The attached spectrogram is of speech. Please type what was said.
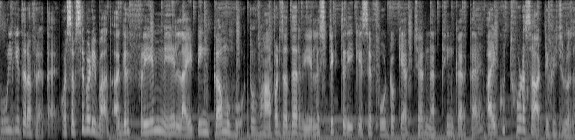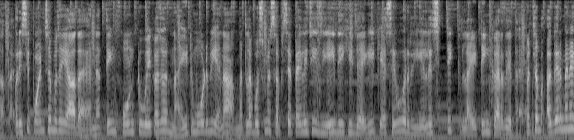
कूल की तरफ़ रहता है। और सबसे बड़ी बात, अगर फ्रेम में लाइटिंग कम हो तो वहाँ पर ज़्यादा रियलिस्टिक तरीके से फ़ोटो कैप्चर नथिंग करता है। आईको थोड़ा सा आर्टिफिशियल हो जाता है। और इसी पॉइंट से मुझे याद आया नथिंग फ़ोन टू का जो नाइट मोड भी है ना मतलब उसमें सबसे पहली चीज़ यही देखी जाएगी कैसे वो रियलिस्टिक लाइटिंग कर देता है। मतलब अगर मैंने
